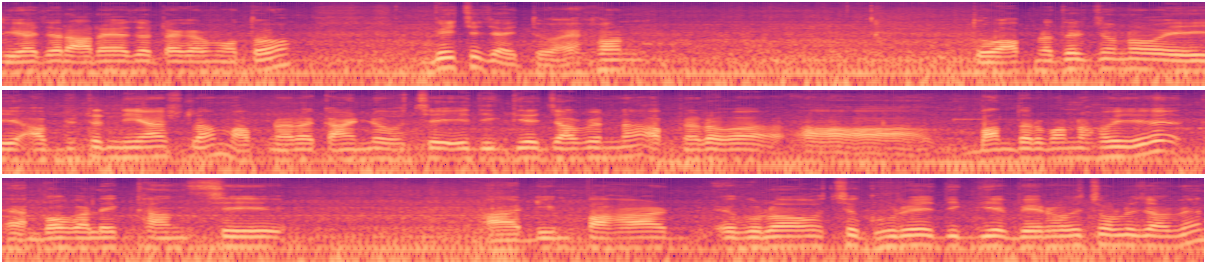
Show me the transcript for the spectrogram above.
দুই হাজার, আড়াই হাজার টাকার মতো বেঁচে যাইতো। এখন তো আপনাদের জন্য এই আপডেটটা নিয়ে আসলাম। আপনারা কাইন্ডলি হচ্ছে এদিক দিয়ে যাবেন না, আপনারা বান্দরবান হয়ে বগালেক থানসি আর ডিম পাহাড় এগুলো হচ্ছে ঘুরে দিক দিয়ে বের হয়ে চলে যাবেন।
